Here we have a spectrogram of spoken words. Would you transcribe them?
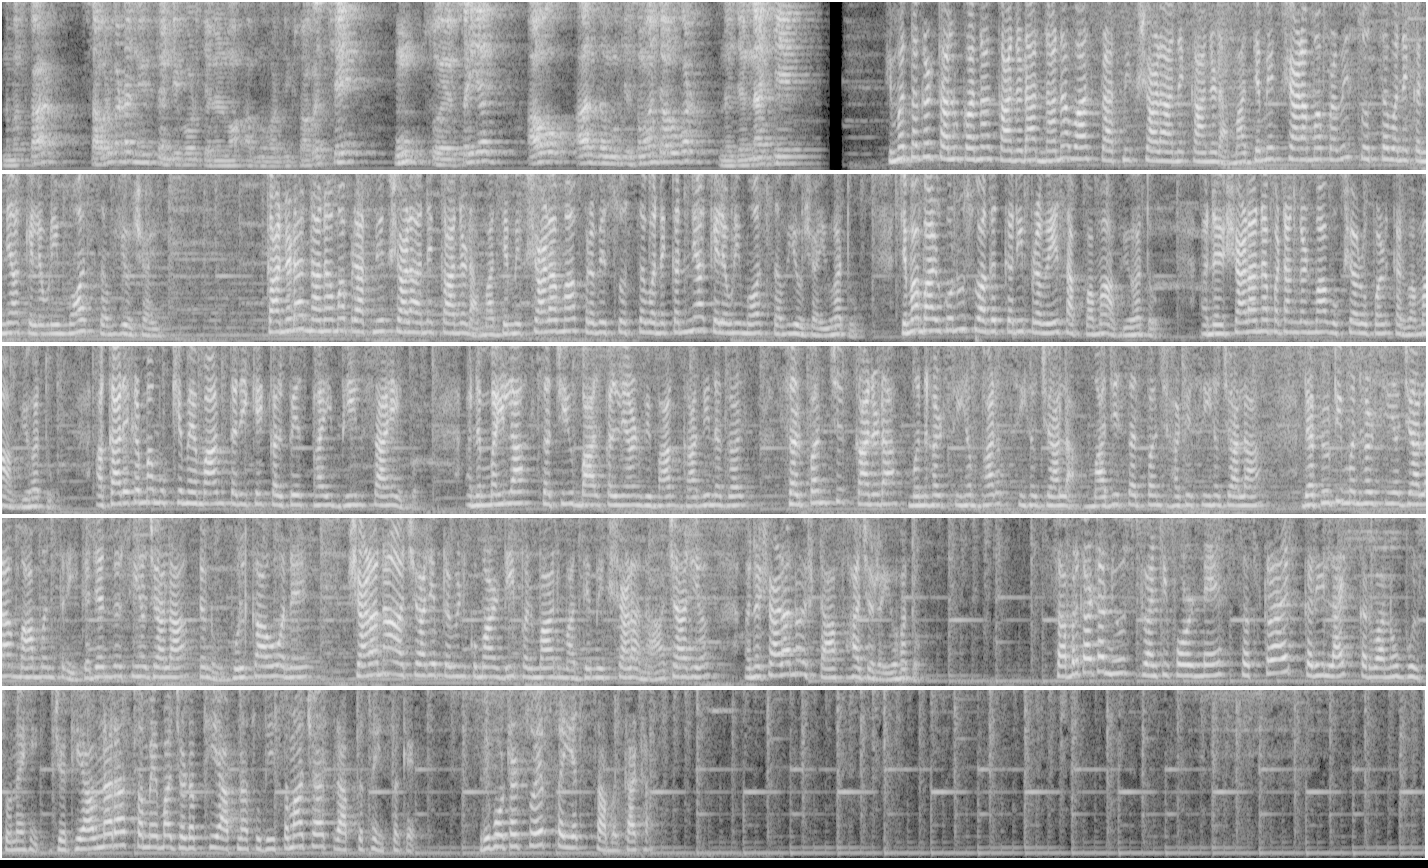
નમસ્કાર. Sabarkantha news twenty four ચેનલમાં આપનું હાર્દિક સ્વાગત છે. હું સોહેબ સૈયદ. આવો આજના મુખ્ય સમાચારો પર નજર નાખીએ. હિંમતનગર તાલુકાના કાનડા નાનાવાસ પ્રાથમિક શાળા અને કાનડા માધ્યમિક શાળામાં પ્રવેશોત્સવ અને કન્યા કેળવણી મહોત્સવ યોજાયું. કાનડા નાનામાં પ્રાથમિક શાળા અને કાનડા માધ્યમિક શાળામાં પ્રવેશોત્સવ અને કન્યા કેળવણી મહોત્સવ યોજાયું હતું, જેમાં બાળકોનું સ્વાગત કરી પ્રવેશ આપવામાં આવ્યો હતો અને શાળાના પટાંગણમાં વૃક્ષારોપણ કરવામાં આવ્યું હતું. આ કાર્યક્રમમાં મુખ્ય મહેમાન તરીકે કલ્પેશભાઈ ભીલ સાહેબ અને મહિલા સચિવ બાલ કલ્યાણ વિભાગ ગાંધીનગર, સરપંચ કાનડા મનહરસિંહ ભારતસિંહ ઝાલા, માજી સરપંચ હટીસિંહ ઝાલા, ડેપ્યુટી મનહરસિંહ ઝાલા, મહામંત્રી ગજેન્દ્રસિંહ ઝાલા, જનો ભૂલકાઓ અને શાળાના આચાર્ય પ્રવીણકુમાર ડી પરમાર માધ્યમિક શાળાના આચાર્ય અને શાળાનો સ્ટાફ હાજર રહ્યો હતો. સાબરકાંઠા ન્યૂઝ ટ્વેન્ટી ફોરને સબસ્ક્રાઇબ કરી લાઇક કરવાનું ભૂલશો નહીં. જેથી આવનારા સમયમાં ઝડપથી આપના સુધી સમાચાર પ્રાપ્ત થઈ શકે. રિપોર્ટર સોએબ સૈયદ સાબરકાંઠા.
